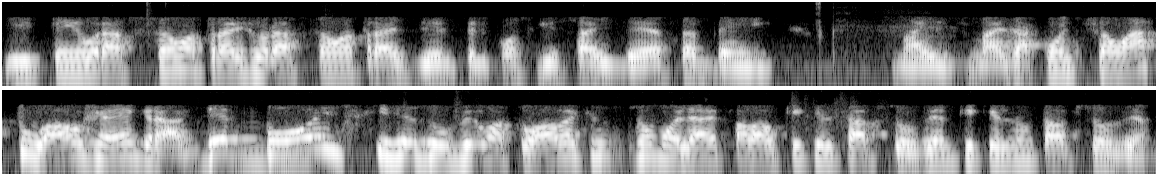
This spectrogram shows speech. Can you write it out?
e tem oração atrás de oração atrás dele para ele conseguir sair dessa bem. Mas, mas a condição atual já é grave. Depois que resolver o atual, é que nós vamos olhar e falar o que, que ele está absorvendo, o que, que ele não está absorvendo.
